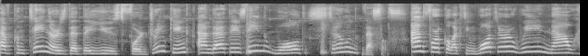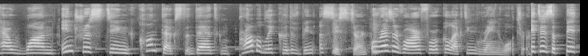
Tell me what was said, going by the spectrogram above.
have containers that they used for drinking and that is thin-walled stone vessels. And for collecting water, we now have one interesting context that probably could have been a cistern or reservoir for collecting rainwater. It is a pit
